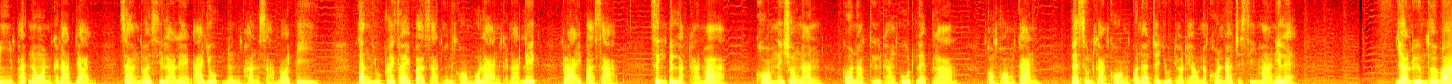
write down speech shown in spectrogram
มีพระนอนขนาดใหญ่ สร้างด้วยศิลาแรงอายุ 1,300 ปี ตั้งอยู่ใกล้ๆปราสาทหินขอมโบราณขนาดเล็กหลายปราสาท ซึ่งเป็นหลักฐานว่า ขอมในช่วงนั้นก็นับถือทั้งพุทธและพราหมณ์ พร้อมๆกัน และศูนย์กลางขอมก็น่าจะอยู่แถวๆนครราชสีมานี่แหละ อย่าลืมด้วยว่า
